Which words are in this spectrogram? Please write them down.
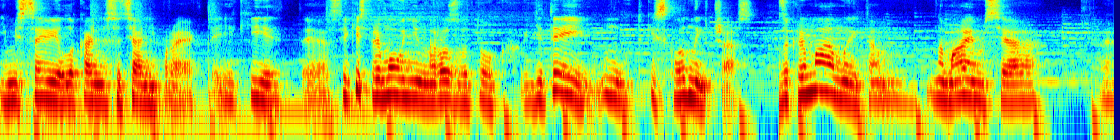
і місцеві локальні соціальні проекти, які, е, які спрямовані на розвиток дітей ну, в такий складний час. Зокрема, ми там намагаємося е,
